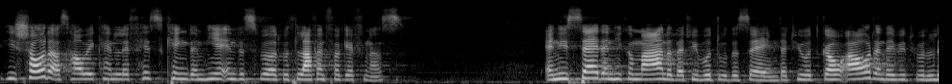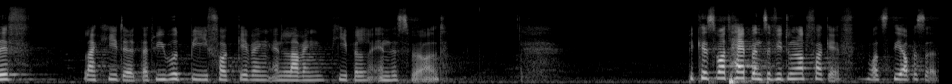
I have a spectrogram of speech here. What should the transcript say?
He showed us how we can live His kingdom here in this world with love and forgiveness. And He said and He commanded that we would do the same, that we would go out and that we would live like He did, that we would be forgiving and loving people in this world. Because what happens if you do not forgive? What's the opposite?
